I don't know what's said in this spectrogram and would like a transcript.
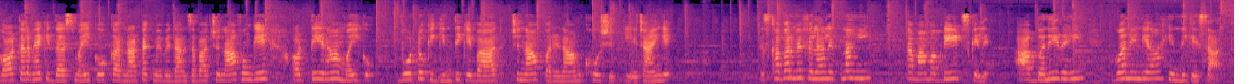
गौरतलब है कि 10 मई को कर्नाटक में विधानसभा चुनाव होंगे और 13 मई को वोटों की गिनती के बाद चुनाव परिणाम घोषित किए जाएँगे। इस खबर में फ़िलहाल इतना ही। तमाम अपडेट्स के लिए आप बने रहें वन इंडिया हिंदी के साथ।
